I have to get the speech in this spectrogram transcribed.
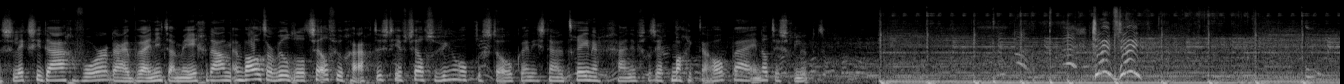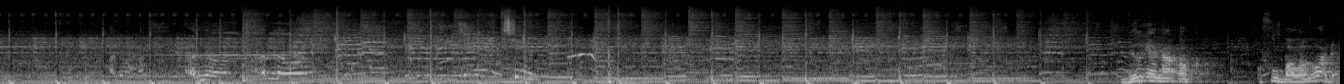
selectiedagen voor. Daar hebben wij niet aan meegedaan. En Wouter wilde dat zelf heel graag, dus die heeft zelf zijn vinger opgestoken. En die is naar de trainer gegaan en heeft gezegd, mag ik daar ook bij? En dat is gelukt. James, James! Hallo, hallo. Wil jij nou ook voetballer worden?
